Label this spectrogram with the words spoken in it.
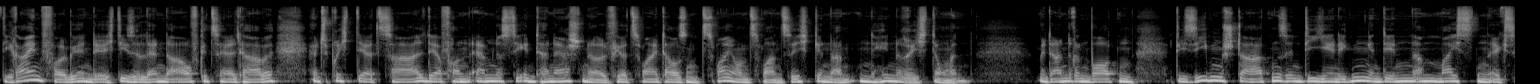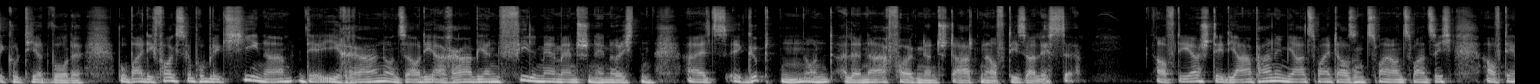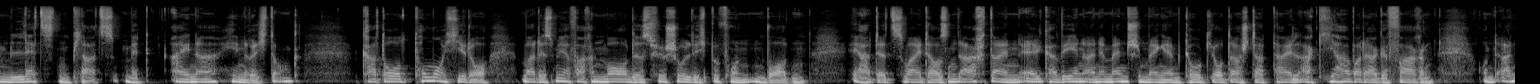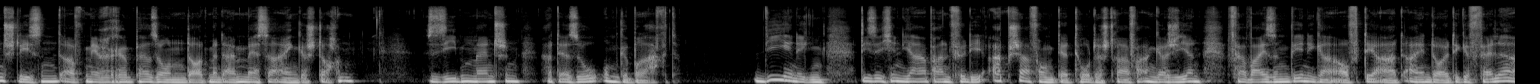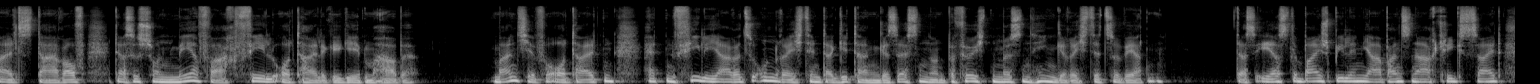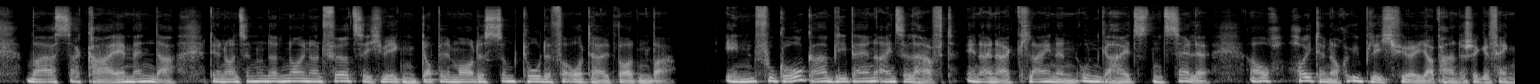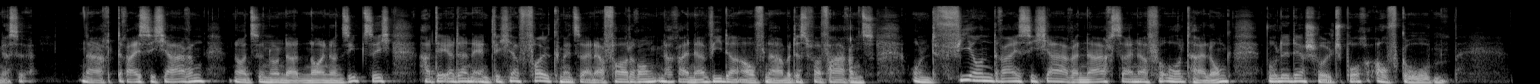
Die Reihenfolge, in der ich diese Länder aufgezählt habe, entspricht der Zahl der von Amnesty International für 2022 genannten Hinrichtungen. Mit anderen Worten, die sieben Staaten sind diejenigen, in denen am meisten exekutiert wurde, wobei die Volksrepublik China, der Iran und Saudi-Arabien viel mehr Menschen hinrichten als Ägypten und alle nachfolgenden Staaten auf dieser Liste. Auf der steht Japan im Jahr 2022 auf dem letzten Platz mit einer Hinrichtung. Kato Tomohiro war des mehrfachen Mordes für schuldig befunden worden. Er hatte 2008 einen LKW in eine Menschenmenge im Tokioter Stadtteil Akihabara gefahren und anschließend auf mehrere Personen dort mit einem Messer eingestochen. Sieben Menschen hat er so umgebracht. Diejenigen, die sich in Japan für die Abschaffung der Todesstrafe engagieren, verweisen weniger auf derart eindeutige Fälle als darauf, dass es schon mehrfach Fehlurteile gegeben habe. Manche Verurteilten hätten viele Jahre zu Unrecht hinter Gittern gesessen und befürchten müssen, hingerichtet zu werden. Das erste Beispiel in Japans Nachkriegszeit war Sakae Menda, der 1949 wegen Doppelmordes zum Tode verurteilt worden war. In Fukuoka blieb er in Einzelhaft, in einer kleinen, ungeheizten Zelle, auch heute noch üblich für japanische Gefängnisse. Nach 30 Jahren, 1979, hatte er dann endlich Erfolg mit seiner Forderung nach einer Wiederaufnahme des Verfahrens und 34 Jahre nach seiner Verurteilung wurde der Schuldspruch aufgehoben.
